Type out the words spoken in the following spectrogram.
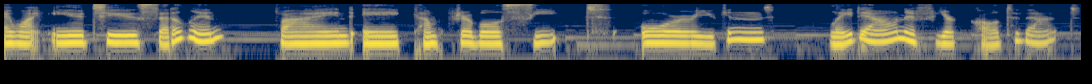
I want you to settle in find a comfortable seat, or you can lay down if you're called to that.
